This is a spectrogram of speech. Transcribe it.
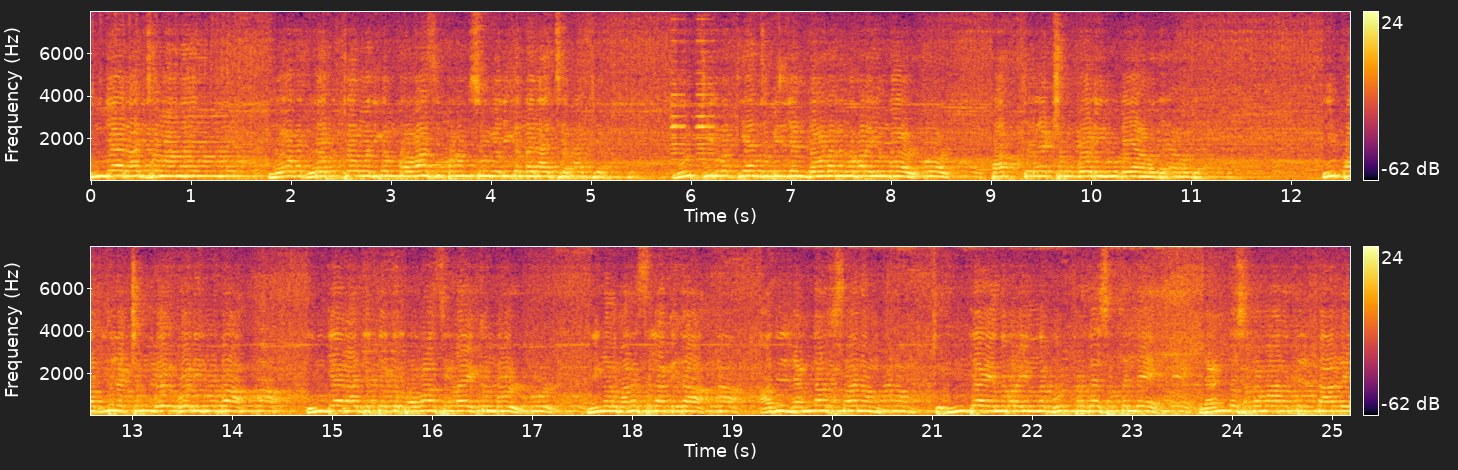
ഇന്ത്യ രാജ്യമാണ് ലോകത്ത് ഏറ്റവും അധികം പ്രവാസി പണം സ്വീകരിക്കുന്ന രാജ്യം. നൂറ്റി ഇരുപത്തിയഞ്ച് ബില്യൺ ഡോളർ എന്ന് പറയുമ്പോൾ പത്ത് ലക്ഷം കോടി രൂപയാണത്. ഈ പത്ത് ലക്ഷം കോടി രൂപ ഇന്ത്യ രാജ്യത്തേക്ക് പ്രവാസികളെ അയക്കുമ്പോൾ നിങ്ങൾ മനസ്സിലാക്കുക അതിൽ രണ്ടാം സ്ഥാനം ഇന്ത്യ എന്ന് പറയുന്ന ഭൂപ്രദേശത്തിന്റെ രണ്ട് ശതമാനത്തിൽ താഴെ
